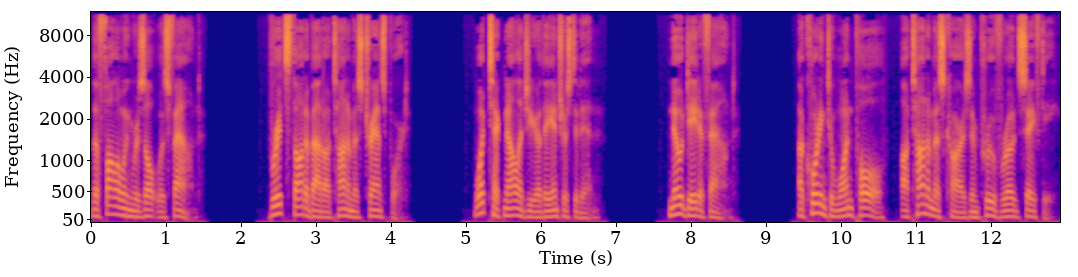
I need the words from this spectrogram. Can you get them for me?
the following result was found Brits thought about autonomous transport. What technology are they interested in? No data found. According to one poll, autonomous cars improve road safety.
